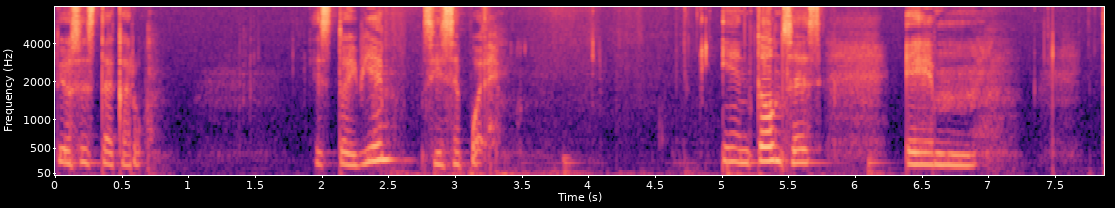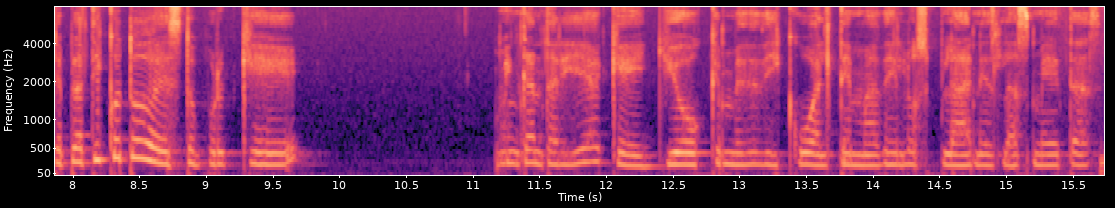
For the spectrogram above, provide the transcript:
Dios está a cargo. Estoy bien, si se puede. Y entonces, em, te platico todo esto porque me encantaría que yo que me dedico al tema de los planes, las metas,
